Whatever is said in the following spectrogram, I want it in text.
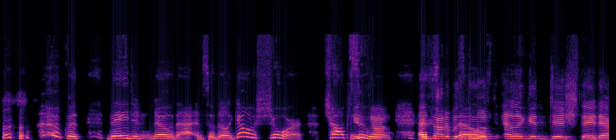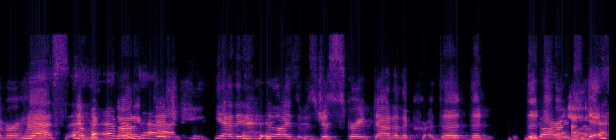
but they didn't know that. And so they're like, oh, sure, chop suey. I thought, I thought it was so, the most elegant dish they'd ever had. Yes, Some exotic dish. Yeah, they didn't realize it was just scraped out of the the the, the garbage. trash.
